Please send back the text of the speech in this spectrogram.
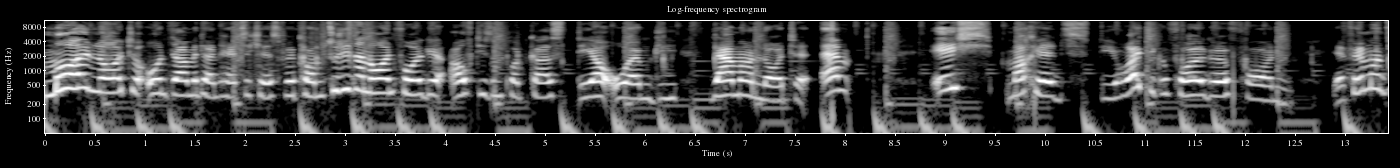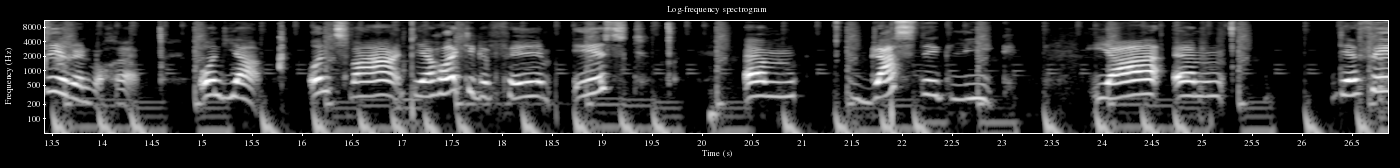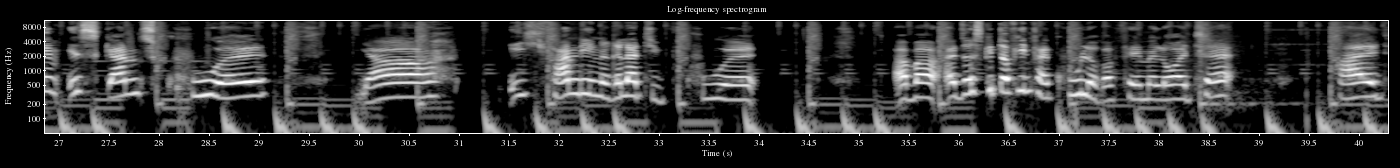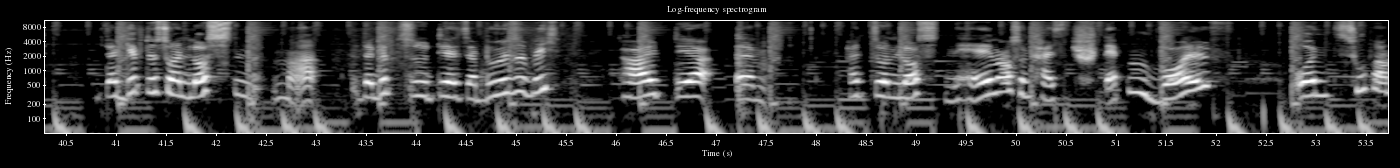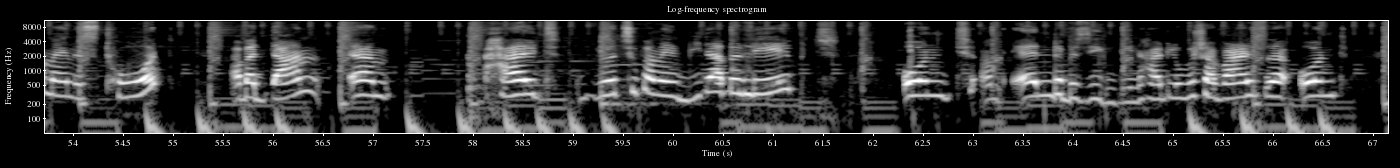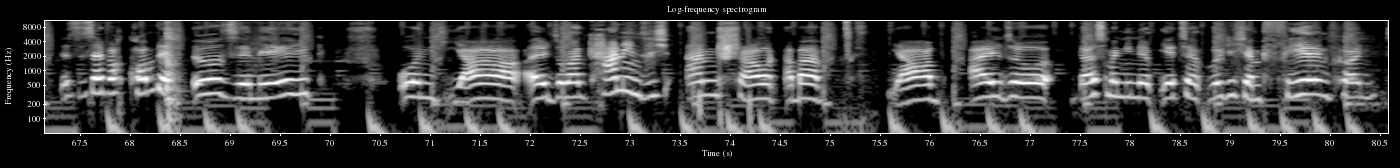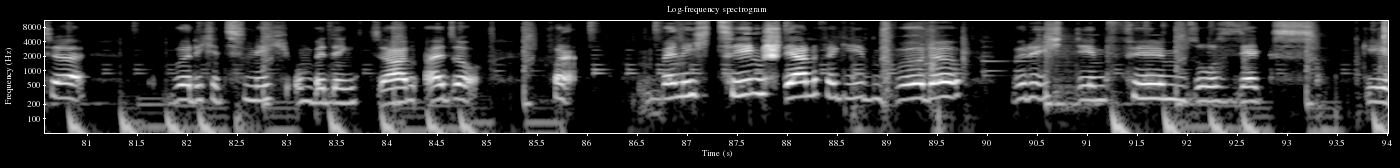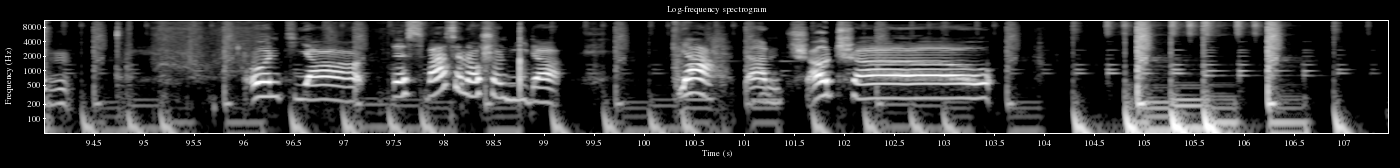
Moin Leute und damit ein herzliches Willkommen zu dieser neuen Folge auf diesem Podcast der OMG. Ja Mann Leute, ähm, ich mache jetzt die heutige Folge von der Film- und Serienwoche. Und ja, und zwar der heutige Film ist ähm, Justice League. Ja, ähm, der Film ist ganz cool. Ja, ich fand ihn relativ cool. Aber, also es gibt auf jeden Fall coolere Filme, Leute. Halt, da gibt es so einen Losten. Ma da gibt es so dieser Bösewicht. Halt, der ähm, hat so einen losten Helm aus und heißt Steppenwolf. Und Superman ist tot. Aber dann ähm, halt wird Superman wiederbelebt und am Ende besiegen die ihn halt logischerweise und das ist einfach komplett irrsinnig. Und ja, also man kann ihn sich anschauen, aber ja, also, dass man ihn jetzt wirklich empfehlen könnte, würde ich jetzt nicht unbedingt sagen. Also, von wenn ich 10 Sterne vergeben würde, würde ich dem Film so 6 geben. Und ja, das war's dann auch schon wieder. Ja, dann ciao, ciao.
